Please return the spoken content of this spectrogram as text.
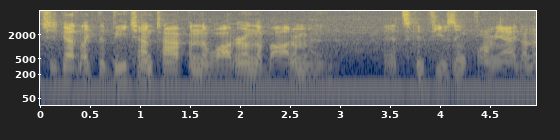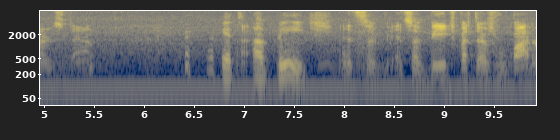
she's got like the beach on top and the water on the bottom, and it's confusing for me. I don't understand. It's a beach. It's a it's a beach, but there's water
